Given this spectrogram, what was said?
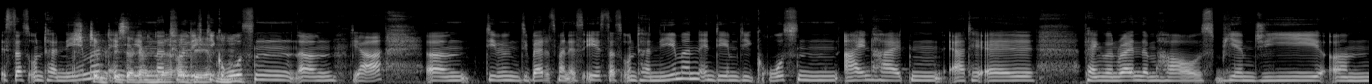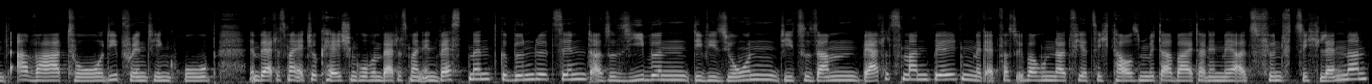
ist das Unternehmen, Stimmt, in ja dem natürlich AG. die Mhm. großen, ähm, ja, ähm, die, die Bertelsmann SE ist das Unternehmen, in dem die großen Einheiten RTL, Penguin Random House, BMG, ähm, Avato, die Printing Group, im Bertelsmann Education Group, im Bertelsmann Investment gebündelt sind, also sieben Divisionen, die zusammen Bertelsmann bilden mit etwas über 140.000 Mitarbeitern in mehr als 50 Ländern,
